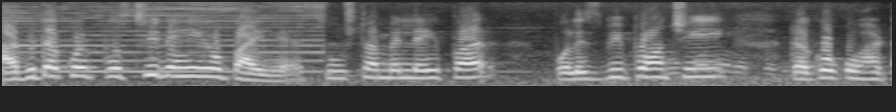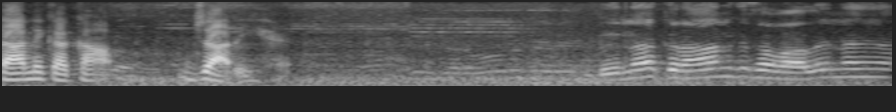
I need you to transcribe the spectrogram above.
अभी तक कोई पुष्टि नहीं हो पाई है। सूचना मिलने पर पुलिस भी पहुँची। ट्रकों को हटाने का काम जारी है। बिना करान के सवाल ही नहीं है।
